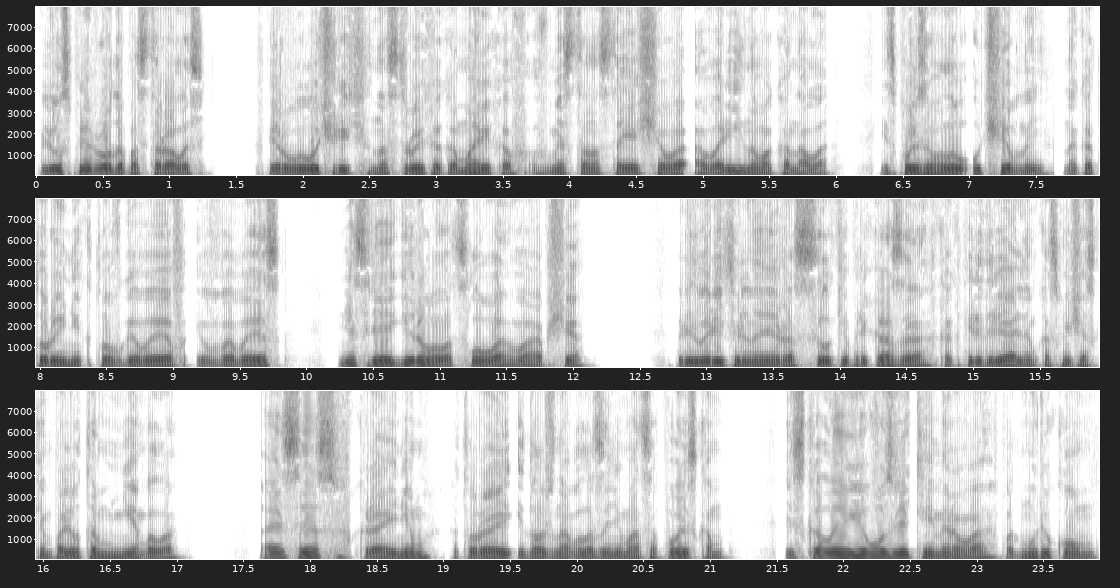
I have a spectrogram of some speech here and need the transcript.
Плюс природа постаралась. В первую очередь, настройка комариков вместо настоящего аварийного канала использовала учебный, на который никто в ГВФ и в ВВС не среагировал от слова «вообще». Предварительной рассылки приказа, как перед реальным космическим полетом, не было. АСС в крайнем, которая и должна была заниматься поиском, искала ее возле Кемерово, под Мурюком,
